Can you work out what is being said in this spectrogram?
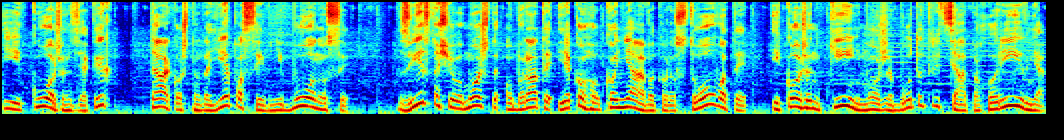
і кожен з яких також надає пасивні бонуси. Звісно, що ви можете обирати, якого коня використовувати, і кожен кінь може бути 30 рівня.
